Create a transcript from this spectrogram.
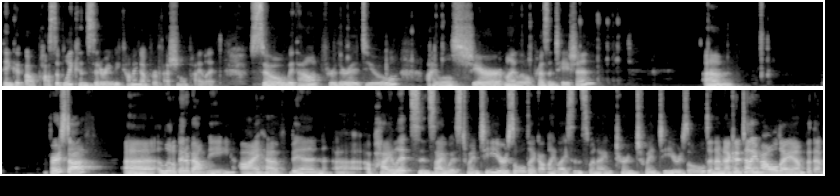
think about possibly considering becoming a professional pilot. So, without further ado, I will share my little presentation. Um, first off, uh, a little bit about me. I have been uh, a pilot since I was 20 years old. I got my license when I turned 20 years old, and I'm not going to tell you how old I am, but that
